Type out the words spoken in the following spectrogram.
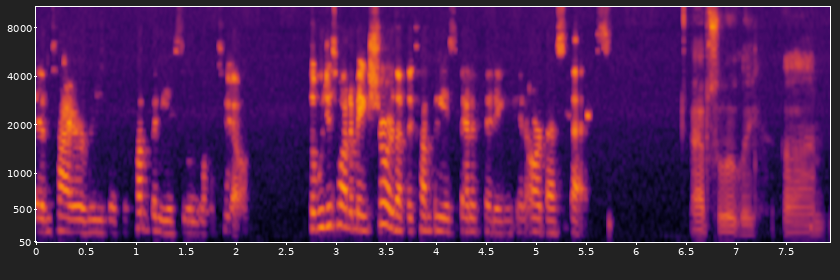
the entirety of the company is doing well too. So we just want to make sure that the company is benefiting in our best bets. Absolutely, um,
